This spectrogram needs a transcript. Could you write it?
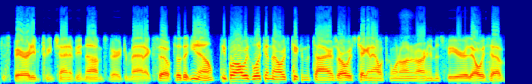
disparity between China and Vietnam is very dramatic. So so that you know, people are always looking, they're always kicking the tires, they're always checking out what's going on in our hemisphere. They always have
